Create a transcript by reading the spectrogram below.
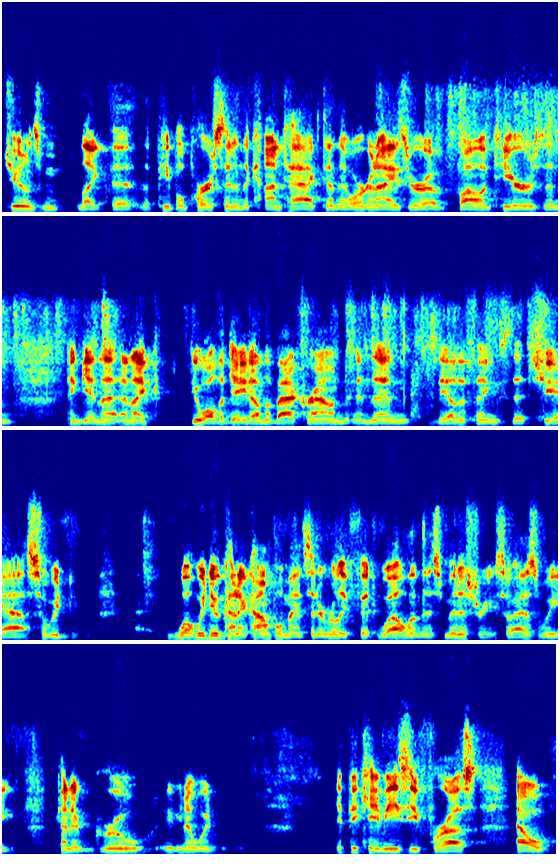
June's like the the people person and the contact and the organizer of volunteers and and getting that. And I do all the data on the background and then the other things that she asked. So we what we do kind of complements and it really fit well in this ministry. So as we kind of grew, you know, we it became easy for us. Now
